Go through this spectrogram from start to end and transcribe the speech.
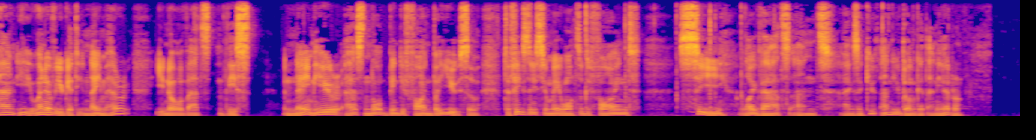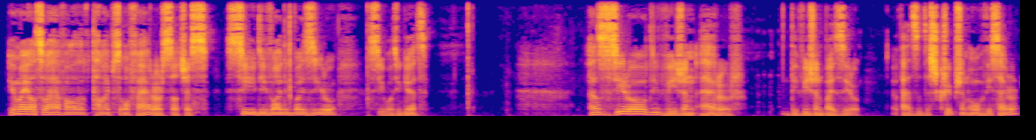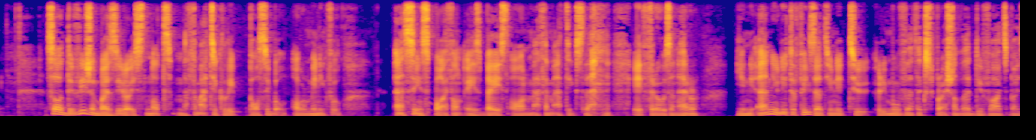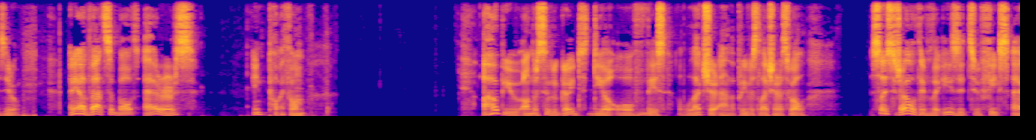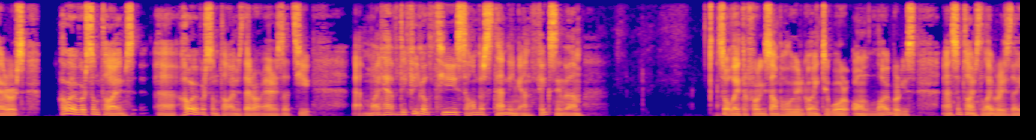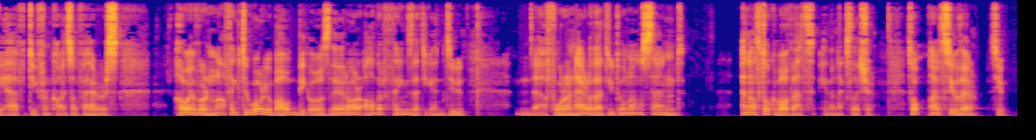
and whenever you get a name error, you know that this name here has not been defined by you. So to fix this, you may want to define C like that and execute and you don't get any error. You may also have other types of errors such as C divided by 0. See what you get. A zero division error. Division by 0. That's the description of this error. So division by zero is not mathematically possible or meaningful. And since Python is based on mathematics, then it throws an error. You and you need to fix that. You need to remove that expression that divides by zero. And yeah, that's about errors in Python. I hope you understood a great deal of this lecture and the previous lecture as well. So it's relatively easy to fix errors. However, sometimes, uh, however, sometimes there are errors that you uh, might have difficulties understanding and fixing them. So later, for example, we're going to work on libraries, and sometimes libraries they have different kinds of errors. However, nothing to worry about because there are other things that you can do uh, for an error that you don't understand. And I'll talk about that in the next lecture. So I'll see you there. See you.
